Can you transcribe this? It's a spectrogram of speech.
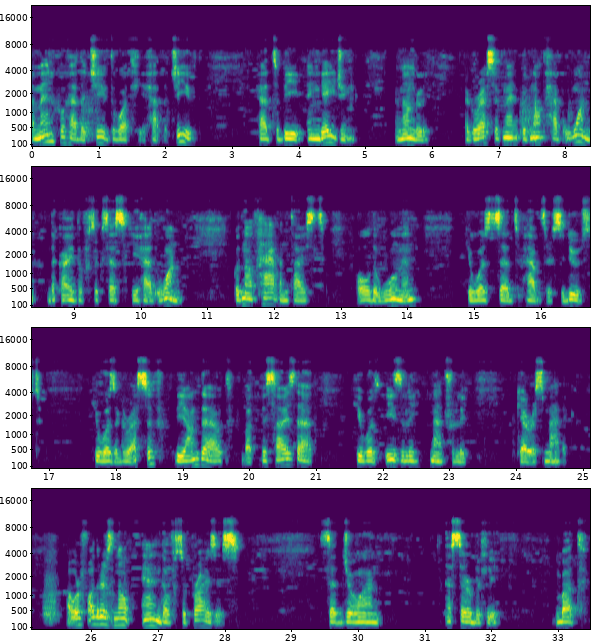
A man who had achieved what he had achieved had to be engaging and ugly. Aggressive men could not have won the kind of success he had won could not have enticed all the women he was said to have seduced. He was aggressive, beyond doubt, but besides that, he was easily, naturally charismatic. Our father is no end of surprises, said Joanne acerbely. But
